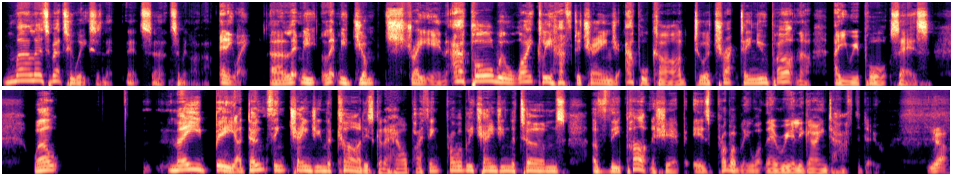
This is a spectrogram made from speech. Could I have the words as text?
well, it's about two weeks, isn't it? It's uh, something like that. Anyway, uh, let me let me jump straight in. Apple will likely have to change Apple Card to attract a new partner. A report says. Well, maybe I don't think changing the card is going to help. I think probably changing the terms of the partnership is probably what they're really going to have to do. Yeah.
